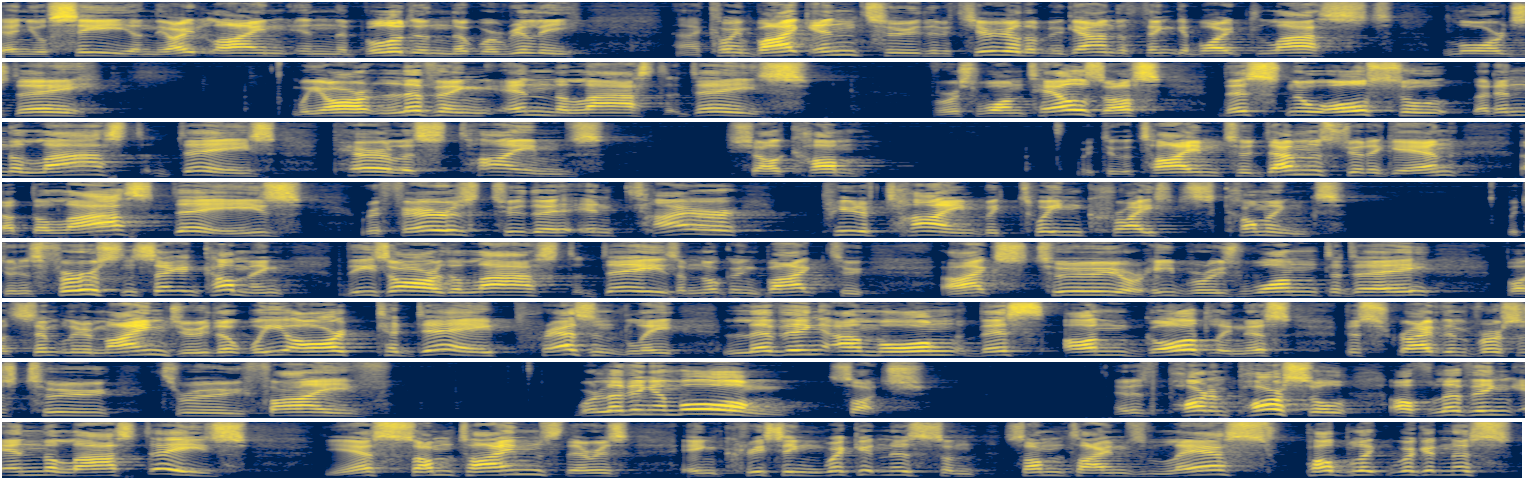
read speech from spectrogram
Again, you'll see in the outline in the bulletin that we're really uh, coming back into the material that we began to think about last Lord's Day. We are living in the last days. Verse 1 tells us, This know also that in the last days perilous times shall come. We took the time to demonstrate again that the last days refers to the entire period of time between Christ's comings. Between his first and second coming, these are the last days. I'm not going back to Acts 2 or Hebrews 1 today, but simply remind you that we are today, presently, living among this ungodliness described in verses 2 through 5. We're living among such. It is part and parcel of living in the last days. Yes, sometimes there is increasing wickedness and sometimes less public wickedness,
